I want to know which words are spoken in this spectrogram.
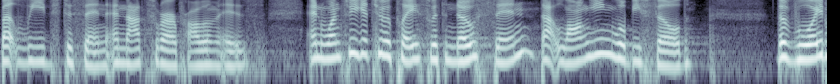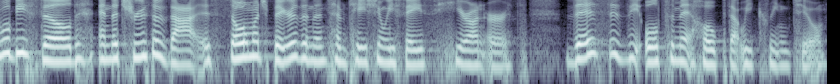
but leads to sin, and that's where our problem is. And once we get to a place with no sin, that longing will be filled. The void will be filled, and the truth of that is so much bigger than the temptation we face here on earth. This is the ultimate hope that we cling to.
